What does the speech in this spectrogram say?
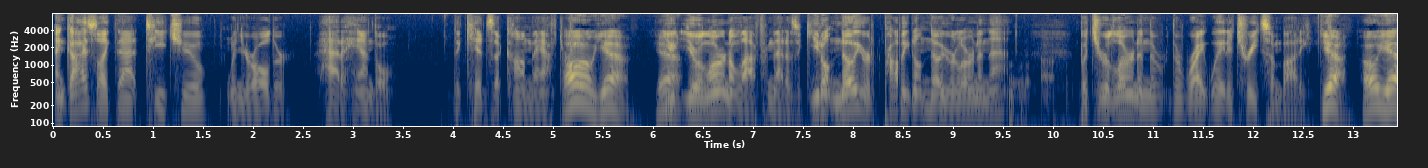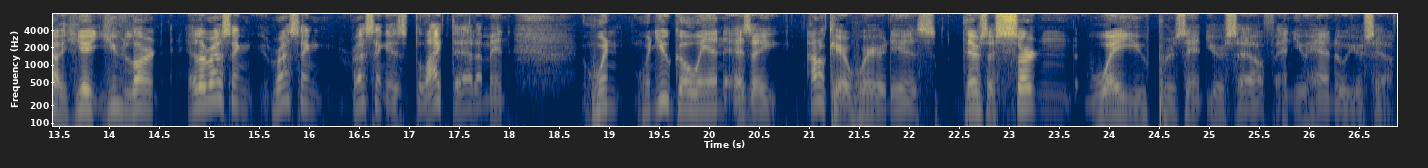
And guys like that teach you, when you're older, how to handle the kids that come after. Oh, yeah. Yeah. You, you learn a lot from that as a you don't know you're probably don't know you're learning that. Uh, But you're learning the the right way to treat somebody. Yeah. Oh yeah. You you learn the wrestling wrestling wrestling is like that. I mean, when when you go in as a I don't care where it is, there's a certain way you present yourself and you handle yourself.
